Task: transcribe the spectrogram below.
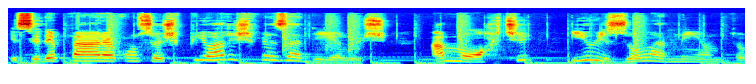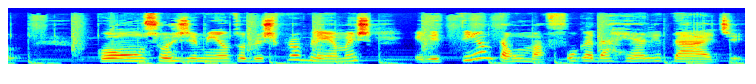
e se depara com seus piores pesadelos, a morte e o isolamento. Com o surgimento dos problemas, ele tenta uma fuga da realidade,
